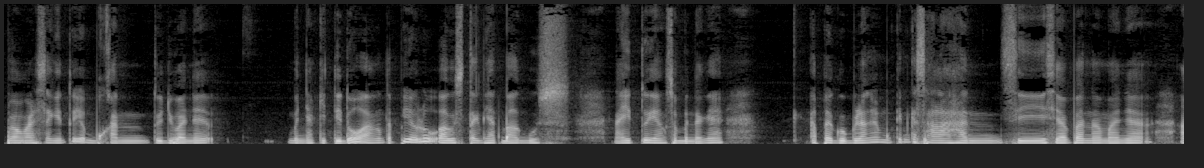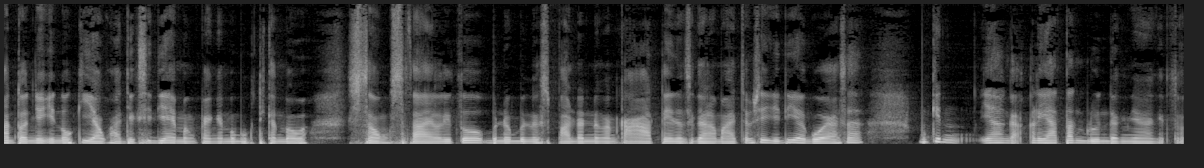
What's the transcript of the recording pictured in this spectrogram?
pro wrestling itu ya bukan tujuannya menyakiti doang tapi ya lo harus terlihat bagus. Nah itu yang sebenarnya apa ya gue bilangnya mungkin kesalahan si siapa namanya Antonio Inoki ya wajar sih dia emang pengen membuktikan bahwa song style itu bener-bener sepadan dengan karate dan segala macam sih. Jadi ya gue rasa mungkin ya nggak kelihatan blundernya gitu.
